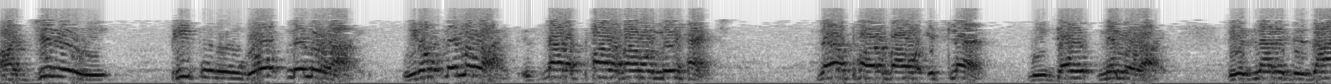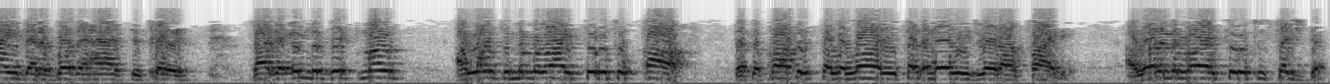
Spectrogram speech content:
are generally people who don't memorize, we don't memorize. It's not a part of our minhaj. It's not a part of our Islam. We don't memorize. There's not a desire that a brother has to say, by the end of this month, I want to memorize Surah Al-Qaf that the Prophet ﷺ always read on Friday. I want to memorize Surah Al-Sajda.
